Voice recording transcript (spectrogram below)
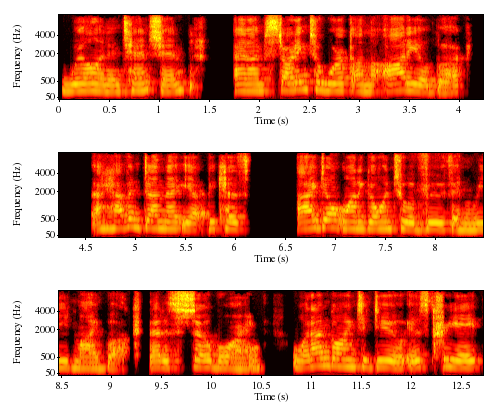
will and intention. And I'm starting to work on the audio book. I haven't done that yet because I don't want to go into a booth and read my book. That is so boring. What I'm going to do is create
